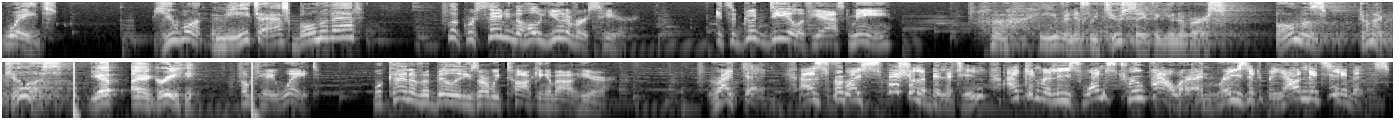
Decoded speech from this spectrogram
Wait. You want me to ask Bulma that? Look, we're saving the whole universe here. It's a good deal if you ask me. Even if we do save the universe, Bulma's gonna kill us. Yep, I agree. Okay, wait. What kind of abilities are we talking about here? Right then, as for my special ability, I can release one's true power and raise it beyond its limits.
